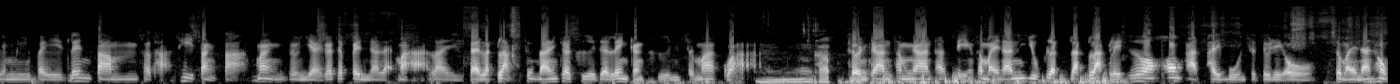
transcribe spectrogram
ยังมีไปเล่นตามสถานที่ต่างๆ มั่งส่วนใหญ่ก็จะเป็นนั่นแหละมหาลัย แต่หลักๆช่วงนั้นก็คือจะเล่นกลางคืนซะมากกว่าอืมครับ ส่วนการทำงานอัดเสียงสมัยนั้นยุคหลักๆเลยคือห้องอัดไพบูลย์สตูดิโอสมัยนั้นห้อง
